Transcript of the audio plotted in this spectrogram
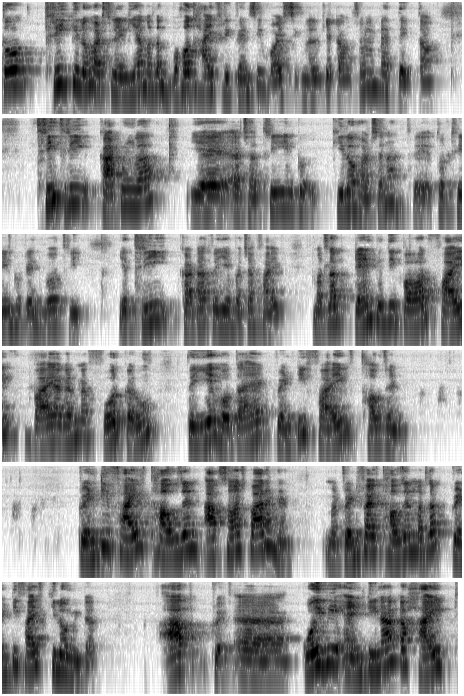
तो थ्री किलो हर्ट्स ले लिया मतलब बहुत हाई फ्रीक्वेंसी वॉइस सिग्नल के टर्म्स में मैं देखता हूँ। थ्री थ्री काटूँगा, ये अच्छा थ्री इंटू किलो हर्ट्स है ना? तो three into ten to three ये थ्री काटा तो ये बचा फाइव मतलब ten to the power five by अगर मैं फोर करूँ तो ये होता है twenty five thousand twenty five thousand आप समझ पा रहे हैं? ट्वेंटी फाइव थाउज़ेंड मतलब ट्वेंटी फाइव किलोमीटर। आप आ, कोई भी एंटीना का हाइट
